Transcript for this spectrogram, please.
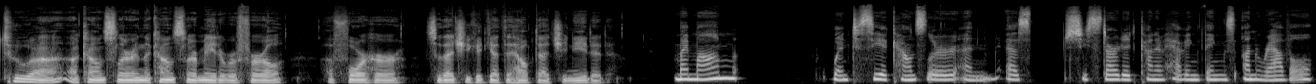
to a, a, counselor, and the counselor made a referral uh, for her so that she could get the help that she needed. My mom went to see a counselor, and as she started kind of having things unravel,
